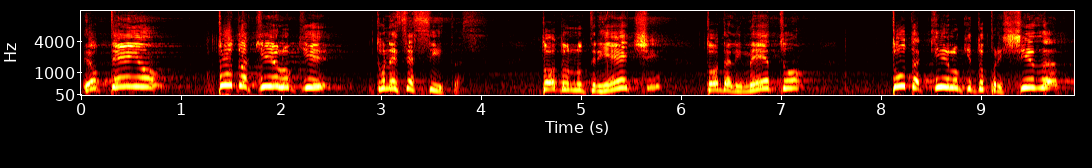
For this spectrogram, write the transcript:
Eu tenho tudo aquilo que tu necessitas. Todo nutriente, todo alimento, tudo aquilo que tu precisa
